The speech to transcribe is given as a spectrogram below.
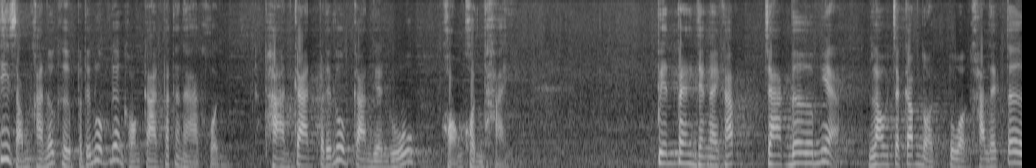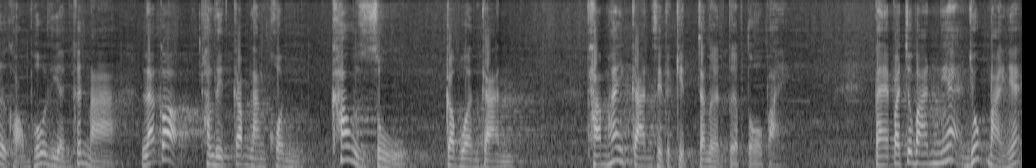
ที่สำคัญก็คือปฏิรูปเรื่องของการพัฒนาคน ผ่านการปฏิรูปการเรียนรู้ของคนไทย เปลี่ยนแปลงยังไงครับ จากเดิมเนี่ยเราจะกำหนดตัว character ของผู้เรียนขึ้นมา แล้วก็ผลิตกำลังคนเข้าสู่กระบวนการ ทำให้การเศรษฐกิจเจริญเติบโตไป แต่ปัจจุบันเนี้ยยุคใหม่เนี้ย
